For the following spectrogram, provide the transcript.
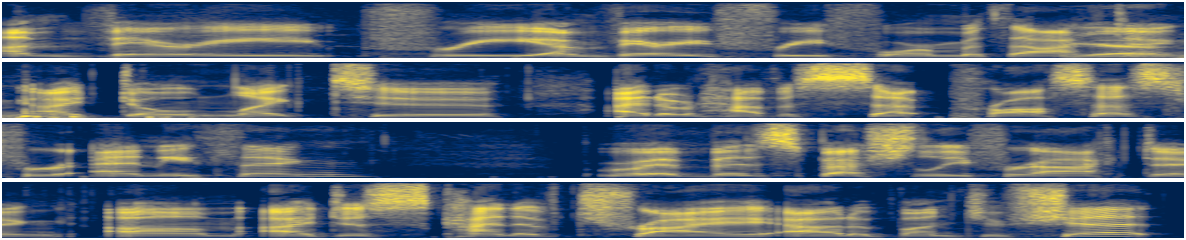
I'm very free. I'm very free form with acting. I don't like to. I don't have a set process for anything, but especially for acting. Um, I just kind of try out a bunch of shit.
